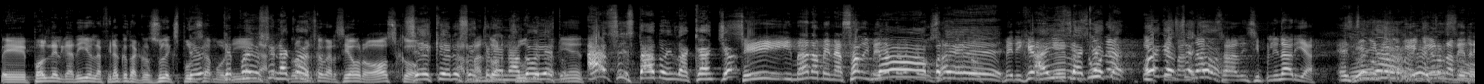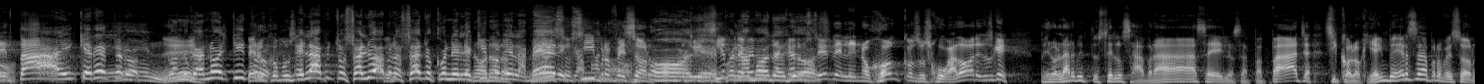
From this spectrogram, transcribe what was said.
eh, Paul Delgadillo en la final contra Cruz Azul expulsa Te- a te Molina, puedo decir una cosa. Roberto García Orozco. Sé que eres Armando entrenador y esto. ¿Has estado en la cancha? Sí, y me han amenazado inmediatamente No, los hombre. Me dijeron Ahí que en la dices una cancha. y Oiga, te mandamos señor. a la disciplinaria. Es Luego, luego me llegaron a Ah, amedrentar. en Querétaro, Bien. cuando Eh, ganó el título, como el árbitro salió abrazado con el equipo No, no, no, de la América. Eso sí, mano. profesor. Oye, siempre vemos la cara usted del enojón con sus jugadores. Es que, pero el árbitro usted los abraza y los apapacha. Psicología inversa, profesor.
